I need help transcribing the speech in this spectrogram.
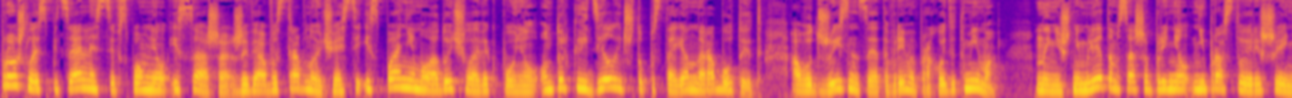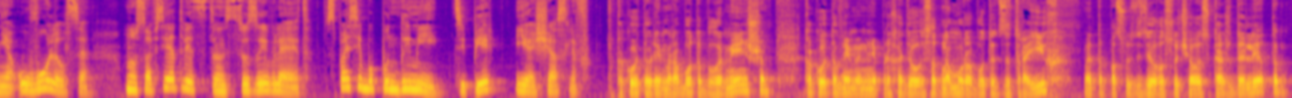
Прошлой специальности вспомнил и Саша. Живя в островной части Испании, молодой человек понял, он только и делает, что постоянно работает. А вот жизнь за это время проходит мимо. Нынешним летом Саша принял непростое решение – уволился, но со всей ответственностью заявляет – Спасибо пандемии. Теперь я счастлив. Какое-то время работы было меньше, какое-то время мне приходилось одному работать за троих. Это, по сути дела, случалось каждое лето.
